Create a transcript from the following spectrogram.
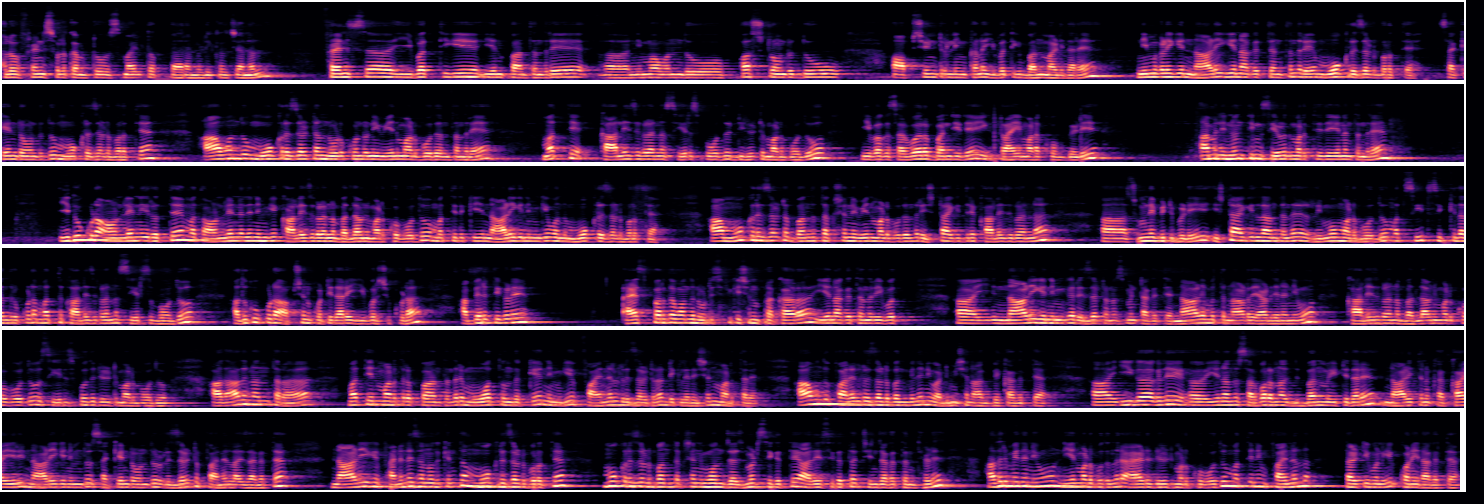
Hello friends welcome to smile top paramedical channel friends ಇವತ್ತಿಗೆ ಏನಪ್ಪ ಅಂತಂದರೆ ನಿಮ್ಮ ಒಂದು ಫಸ್ಟ್ ರೌಂಡದ್ದು ಆಪ್ಷನ್ ಲಿಂಕನ್ನು ಇವತ್ತಿಗೆ ಬಂದ್ ಮಾಡಿದ್ದಾರೆ. ನಿಮ್ಗಳಿಗೆ ನಾಳೆಗೆ ಏನಾಗುತ್ತೆ ಅಂತಂದರೆ ಮೋಕ್ ರಿಸಲ್ಟ್ ಬರುತ್ತೆ. ಸೆಕೆಂಡ್ ರೌಂಡದ್ದು ಮೋಕ್ ರಿಸಲ್ಟ್ ಬರುತ್ತೆ. ಆ ಒಂದು ಮೋಕ್ ರಿಸಲ್ಟನ್ನು ನೋಡಿಕೊಂಡು ನೀವು ಏನು ಮಾಡ್ಬೋದು ಅಂತಂದರೆ, ಮತ್ತೆ ಕಾಲೇಜುಗಳನ್ನು ಸೇರಿಸ್ಬೋದು ಡಿಲೀಟ್ ಮಾಡ್ಬೋದು. ಇವಾಗ ಸರ್ವರ್ ಬಂದಿದೆ, ಈಗ ಟ್ರೈ ಮಾಡೋಕ್ಕೆ ಹೋಗಬೇಡಿ. ಆಮೇಲೆ ಇನ್ನೊಂದು ಥಿಂಗ್ಸ್ ಹೇಳೋದು ಮರ್ತಿದೆ ಏನಂತಂದರೆ ಇದು ಕೂಡ ಆನ್ಲೈನ್ ಇರುತ್ತೆ ಮತ್ತು ಆನ್ಲೈನಲ್ಲಿ ನಿಮಗೆ ಕಾಲೇಜುಗಳನ್ನು ಬದಲಾವಣೆ ಮಾಡ್ಕೋಬೋದು ಮತ್ತು ಇದಕ್ಕೆ ನಾಳೆಗೆ ನಿಮಗೆ ಒಂದು ಮೂಕ್ ರಿಸಲ್ಟ್ ಬರುತ್ತೆ. ಆ ಮೂಕ್ ರಿಸಲ್ಟ್ ಬಂದ ತಕ್ಷಣ ನೀವೇನು ಮಾಡ್ಬೋದು ಅಂದರೆ ಇಷ್ಟ ಆಗಿದ್ದರೆ ಕಾಲೇಜುಗಳನ್ನು ಸುಮ್ಮನೆ ಬಿಟ್ಬಿಡಿ. ಇಷ್ಟ ಆಗಿಲ್ಲ ಅಂತಂದರೆ ರಿಮೂವ್ ಮಾಡ್ಬೋದು ಮತ್ತು ಸೀಟ್ ಸಿಕ್ಕಿಲ್ಲ ಅಂದರೂ ಕೂಡ ಮತ್ತು ಕಾಲೇಜುಗಳನ್ನು ಸೇರಿಸ್ಬೋದು. ಅದಕ್ಕೂ ಕೂಡ ಆಪ್ಷನ್ ಕೊಟ್ಟಿದ್ದಾರೆ ಈ ವರ್ಷ ಕೂಡ. ಅಭ್ಯರ್ಥಿಗಳೇ ಆ್ಯಸ್ ಪರ್ ದ ಒಂದು ನೋಟಿಫಿಕೇಷನ್ ಪ್ರಕಾರ ಏನಾಗುತ್ತೆ ಅಂದರೆ ಇವತ್ತು ನಾಳೆಗೆ ನಿಮಗೆ ರಿಸಲ್ಟ್ ಅನೌನ್ಸ್ಮೆಂಟ್ ಆಗುತ್ತೆ. ನಾಳೆ ಮತ್ತು ನಾಡ್ದು ಎರಡು ದಿನ ನೀವು ಕಾಲೇಜ್ಗಳನ್ನು ಬದಲಾವಣೆ ಮಾಡ್ಕೋಬೋದು ಸೇರಿಸ್ಬೋದು ಡಿಲೀಟ್ ಮಾಡ್ಬೋದು. ಅದಾದ ನಂತರ ಮತ್ತೇನು ಮಾಡ್ತಾರಪ್ಪ ಅಂತಂದರೆ ಮೂವತ್ತೊಂದಕ್ಕೆ ನಿಮಗೆ ಫೈನಲ್ ರಿಸಲ್ಟನ್ನು ಡಿಕ್ಲರೇಷನ್ ಮಾಡ್ತಾರೆ. ಆ ಒಂದು ಫೈನಲ್ ರಿಸಲ್ಟ್ ಬಂದಮೇಲೆ ನೀವು ಅಡ್ಮಿಷನ್ ಆಗಬೇಕಾಗುತ್ತೆ. ಈಗಾಗಲೇ ಏನಂದ್ರೆ ಏನಂದ್ರೆ ಸರ್ವರನ್ನು ಬಂದು ಇಟ್ಟಿದ್ದಾರೆ ನಾಳೆ ತನಕ ಕಾಯಿರಿ, ನಾಳೆಗೆ ನಿಮ್ಮದು ಸೆಕೆಂಡ್ ರೌಂಡ್ದು ರಿಸಲ್ಟ್ ಫೈನಲೈಸ್ ಆಗುತ್ತೆ. ನಾಳೆಗೆ ಫೈನಲೈಸ್ ಅನ್ನೋದಕ್ಕಿಂತ ಮೂಕ್ ರಿಸಲ್ಟ್ ಬರುತ್ತೆ. ಮೂಕ್ ರಿಸಲ್ಟ್ ಬಂದ ತಕ್ಷಣ ನಿಮ್ಗೆ ಒಂದು ಜಜ್ಮೆಂಟ್ ಸಿಗುತ್ತೆ, ಅದೇ ಸಿಗುತ್ತೆ ಚೇಂಜ್ ಆಗುತ್ತೆ ಅಂಥೇಳಿ ಅದ್ರ ಮೇಲೆ ನೀವು ಏನು ಮಾಡ್ಬೋದು ಅಂದರೆ ಆ್ಯಡ್ ಡಿಲೀಟ್ ಮಾಡ್ಕೋಬೋದು ಮತ್ತು ನಿಮ್ಮ ಫೈನಲ್ ತರ್ಟಿ ಒನ್ಗೆ ಕೊನೆಯದಾಗುತ್ತೆ.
